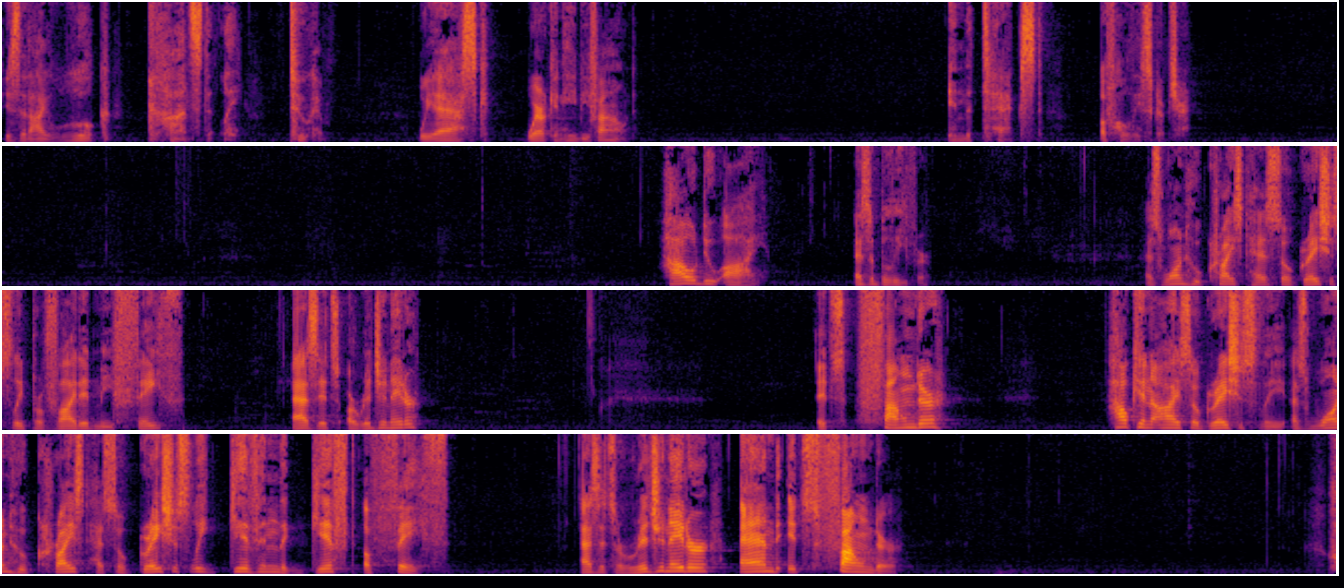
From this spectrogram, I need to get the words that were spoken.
is that I look constantly to Him. We ask, where can He be found? In the text of Holy Scripture. How do I, as a believer, as one who Christ has so graciously provided me faith as its originator, its founder. How can I so graciously, as one who Christ has so graciously given the gift of faith, as its originator and its founder,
